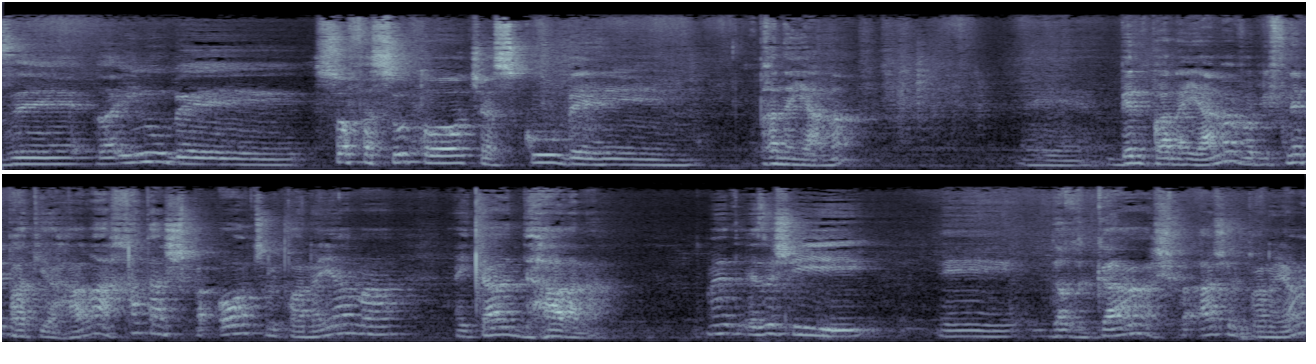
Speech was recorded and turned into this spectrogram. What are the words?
אז ראינו בסוף הסוטרות שעסקו בפרניאמה, בין פרניאמה ולפני פרטיהרה, אחת ההשפעות של פרניאמה הייתה דהרנה. זאת אומרת, איזושהי דרגה, השפעה של פרניאמה,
